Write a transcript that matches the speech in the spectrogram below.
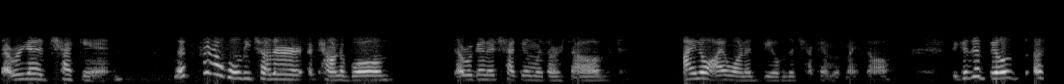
that we're going to check in. Let's kind of hold each other accountable, that we're going to check in with ourselves. I know I want to be able to check in with myself because it builds a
